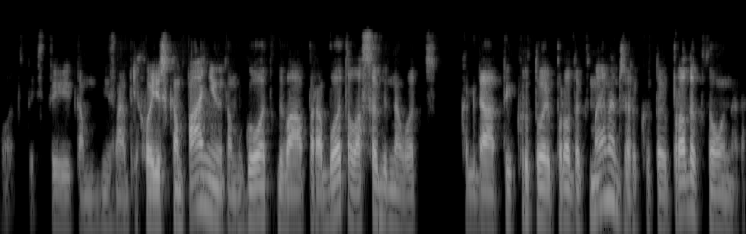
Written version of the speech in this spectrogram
Вот, то есть ты там, не знаю, приходишь в компанию, там год-два поработал, особенно вот когда ты крутой продукт-менеджер, крутой продукт-оунер,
